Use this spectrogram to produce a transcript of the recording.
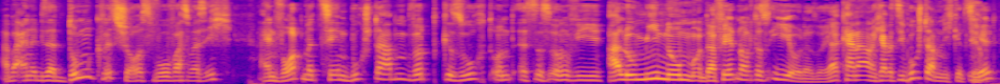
aber eine dieser dummen Quizshows, wo, was weiß ich, ein Wort mit zehn Buchstaben wird gesucht und es ist irgendwie Aluminium und da fehlt noch das I oder so. Ja, keine Ahnung. Ich habe jetzt die Buchstaben nicht gezählt. Ja.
